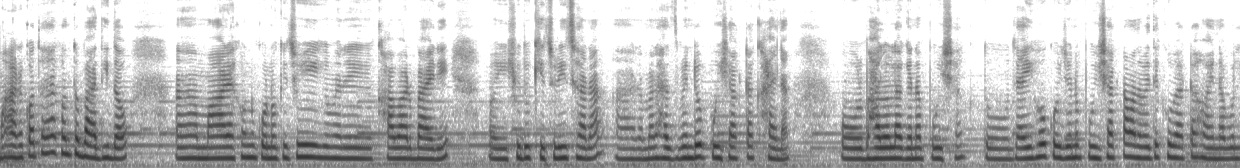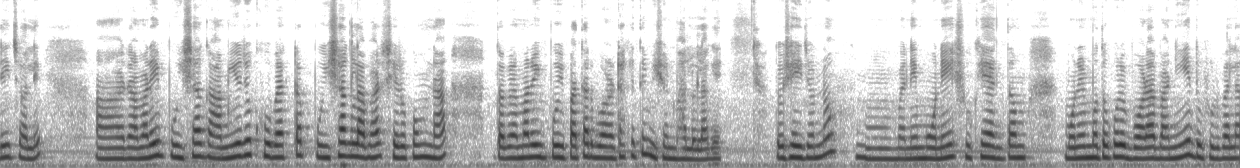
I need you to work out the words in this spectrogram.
মার কথা এখন তো বাদই দাও। মার এখন কোনো কিছুই মানে খাবার বাইরে, ওই শুধু খিচুড়ি ছাড়া। আর আমার হাজব্যান্ডও পুঁই শাকটা খায় না, ওর ভালো লাগে না পুঁই শাক। তো যাই হোক, ওই জন্য পুঁই শাকটা আমাদের বাড়িতে খুব একটা হয় না বলেই চলে। আর আমার এই পুঁই শাক, আমিও যে খুব একটা পুঁই শাক লাভার সেরকম না। তবে আমার এই পুঁই পাতার বড়াটা খেতে ভীষণ ভালো লাগে। তো সেই জন্য মানে মনে সুখে একদম মনের মতো করে বড়া বানিয়ে দুপুরবেলা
